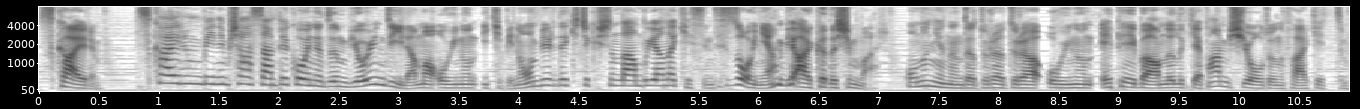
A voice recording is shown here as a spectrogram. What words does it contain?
Skyrim. Skyrim benim şahsen pek oynadığım bir oyun değil ama oyunun 2011'deki çıkışından bu yana kesintisiz oynayan bir arkadaşım var. Onun yanında dura dura oyunun epey bağımlılık yapan bir şey olduğunu fark ettim.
